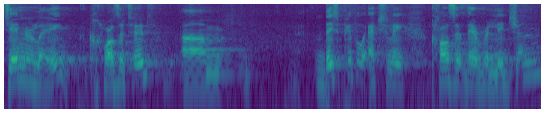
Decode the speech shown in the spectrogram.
generally, closeted um, these people actually closet their religion.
